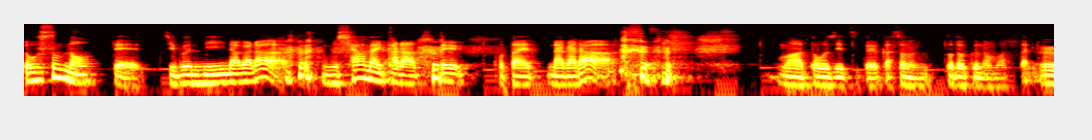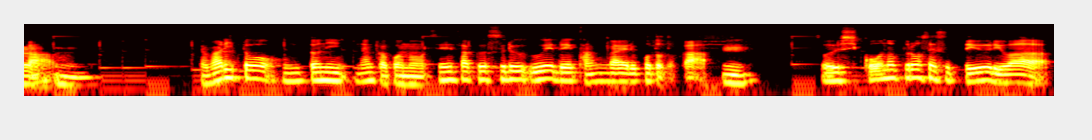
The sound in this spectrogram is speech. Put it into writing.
どうすんのって自分に言いながら「もうしゃあないから」って答えながら まあ当日というかその届くの待ったりとか。う、ん。割と本当になんかこの制作する上で考えることとかうん。そういう思考のプロセスっていうよりは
